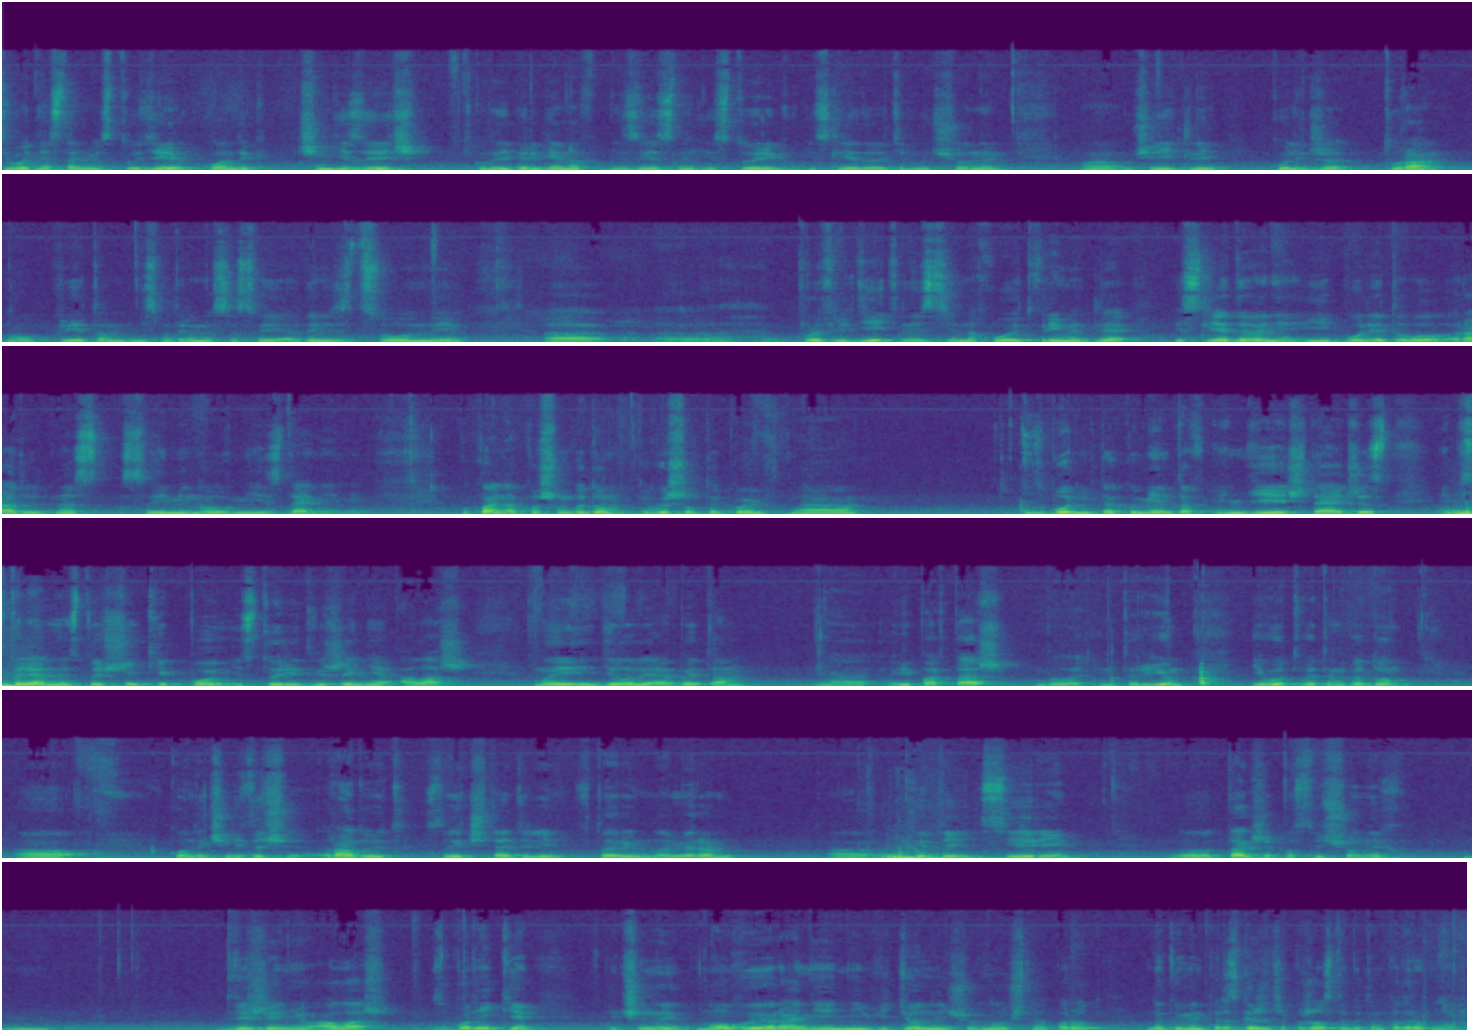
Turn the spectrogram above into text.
Сегодня с нами в студии Куандык Чингизович Кудайбергенов, известный историк, исследователь, ученый, э, учредитель колледжа Туран. Но при этом, несмотря на все свои организационные э, э, профиль деятельности, находит время для исследования и, более того, радует нас своими новыми изданиями. Буквально в прошлом году вышел такой сборник документов NDH Digest и пистолярные источники по истории движения Алаш. Мы делали об этом э, репортаж, было интервью. И вот в этом году э, Конрад Чингизович радует своих читателей вторым номером э, в этой серии, также посвященных движению Алаш. В сборнике включены новые, ранее не введенные еще в научный оборот документы. Расскажите, пожалуйста, об этом подробнее.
